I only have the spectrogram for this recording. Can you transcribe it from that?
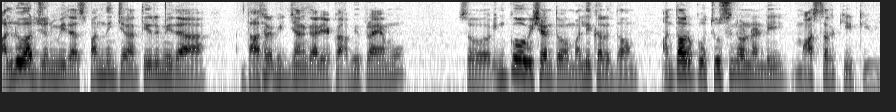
అల్లు అర్జున్ మీద స్పందించిన తీరు మీద దాసరి విజ్ఞాన్ గారి యొక్క అభిప్రాయము. సో ఇంకో విషయంతో మళ్ళీ కలుద్దాం. అంతవరకు చూస్తూనే ఉండండి మాస్టర్ కీ టీవీ.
